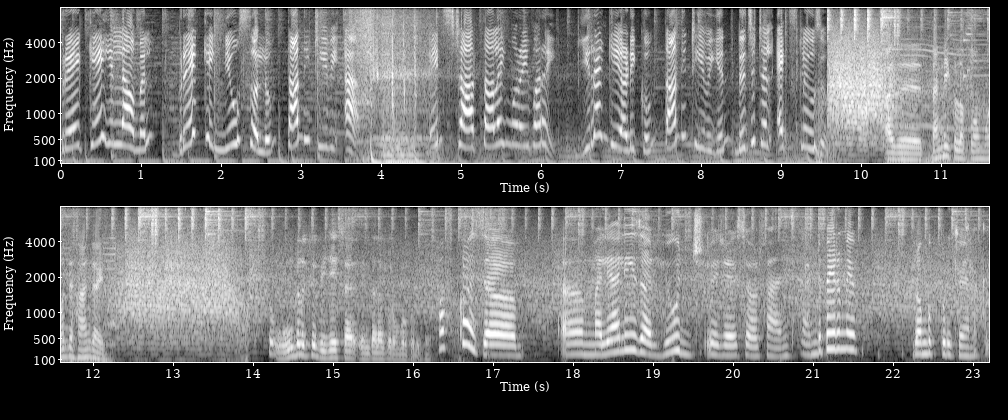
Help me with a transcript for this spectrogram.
பிரேக்கே இல்லாமல் பிரேக்கிங் நியூஸ் சொல்லும் தந்தி டிவி ஆப் இன்ஸ்டா தலைமுறை வரை இறங்கி அடிக்கும் தந்தி டிவியின் டிஜிட்டல் எக்ஸ்க்ளூசிவ் அது தண்ணிக்குள்ள போகும்போது ஹேங் ஆயிடுச்சு So, உங்களுக்கு விஜய் சார் எந்த அளவுக்கு ரொம்ப பிடிக்கும்? Of course, uh, Malayalis are huge Vijay sir fans. ரெண்டு பேருமே ரொம்ப பிடிக்கும் எனக்கு.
